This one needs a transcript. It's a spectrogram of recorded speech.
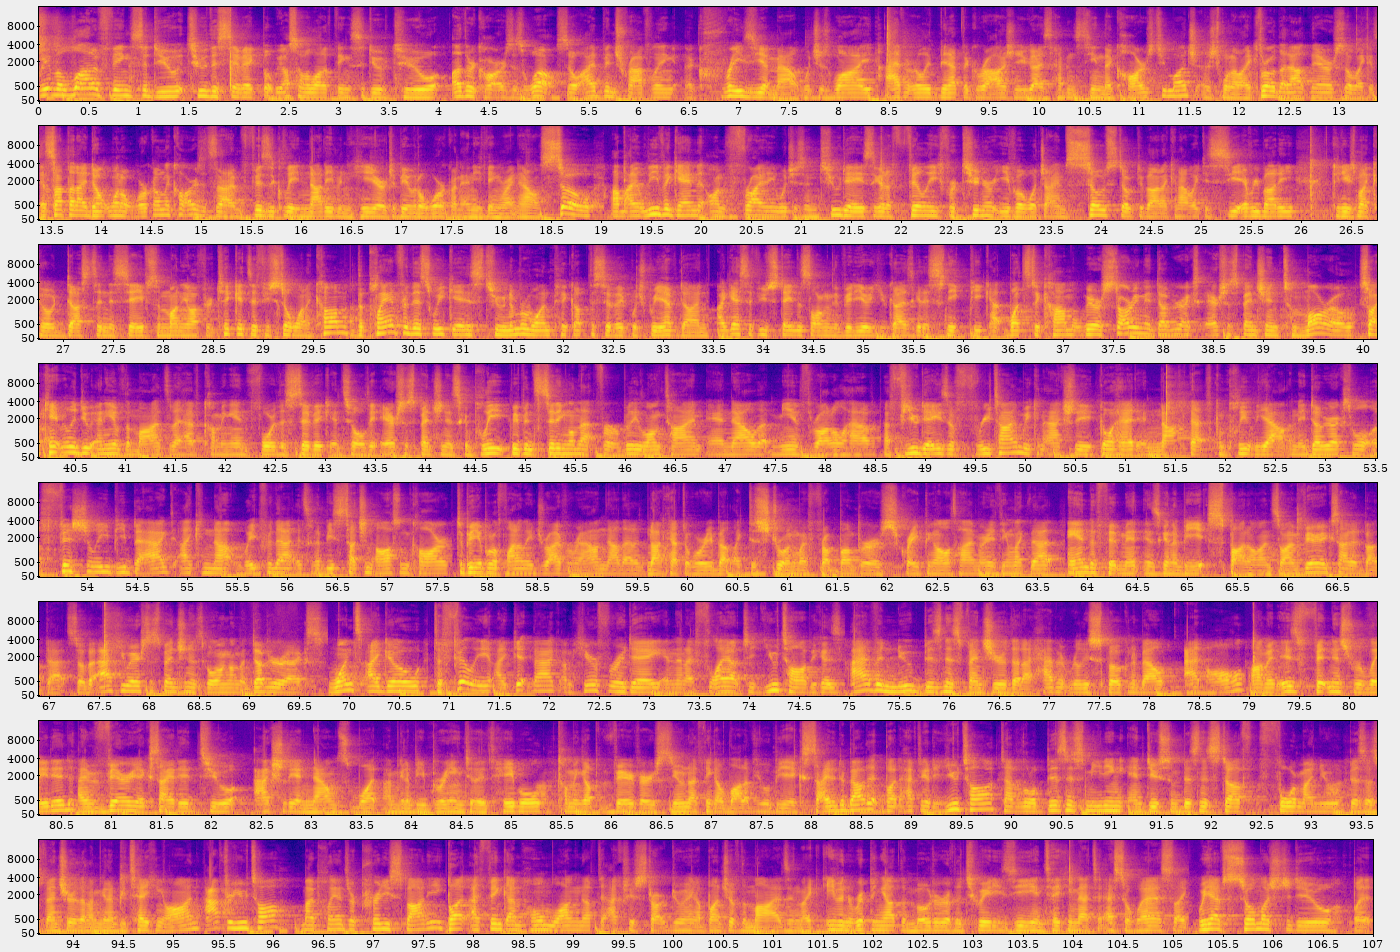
We have a lot of things to do to the Civic, but we also have a lot of things to do to other cars as well. So I've been traveling a crazy amount, which is why I haven't really been at the garage and you guys haven't seen the cars too much. I just wanna like throw that out there. So like, it's not that I don't wanna work on the cars, it's that I'm physically not even here to be able to work on anything right now. So um, I leave again on Friday, which is in two days to go to Philly for Tuner Evo, which I am so stoked about. I cannot wait to see everybody. You can use my code Dustin to save some money off your tickets if you still wanna come. The plan for this week is to number one, pick up the Civic, which we have done. I guess if you stay this long in the video, you guys get a sneak peek at what's to come. We are starting the WRX air suspension tomorrow, so I can't really do any of the mods that I have coming in for the Civic until the air suspension is complete. We've been sitting on that for a really long time, and now that me and Throtl have a few days of free time, we can actually go ahead and knock that completely out, and the WRX will officially be bagged. I cannot wait for that. It's gonna be such an awesome car to be able to finally drive around now that I'm not gonna have to worry about like destroying my front bumper or scraping all the time or anything like that. And the fitment is gonna be spot on. So I'm very excited about that. So the AccuAir suspension is going on the WRX. Once I go to Philly, I get back, I'm here for a day, and then I fly out to Utah because I have a new business venture that I haven't really spoken about at all. Um, it is fitness related. I'm very excited to actually announce what I'm gonna be bringing to the table coming up very, very soon. I think a lot of you will be excited about it, but I have to go to Utah to have a little business meeting and do some business stuff for my new business venture that I'm gonna be taking on. After Utah, my plans are pretty spotty, but I think I'm home long enough to actually start doing a bunch of the mods and like even ripping out the motor of the 280Z and taking that to SOS. Like we have so much to do, but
